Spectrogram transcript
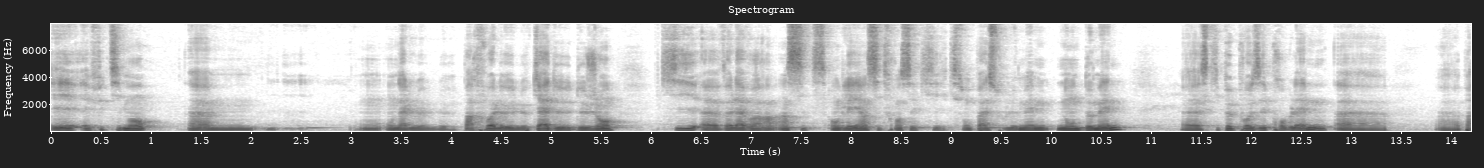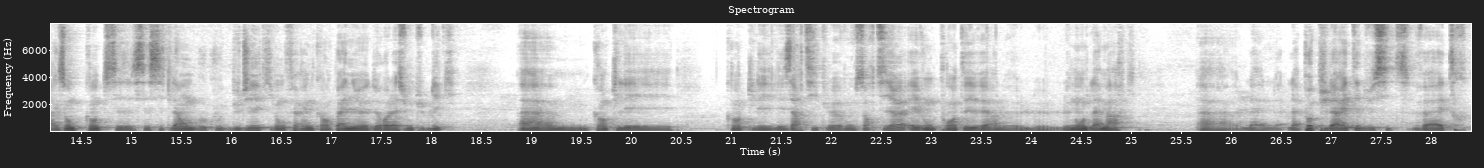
Et effectivement, on a parfois le, cas de, gens qui veulent avoir un site anglais, un site français qui ne sont pas sous le même nom de domaine. Euh, ce qui peut poser problème. Euh, euh, par exemple, quand ces, sites-là ont beaucoup de budget, qui vont faire une campagne de relations publiques, quand les, quand les, articles vont sortir et vont pointer vers le, nom de la marque, la, popularité du site va être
